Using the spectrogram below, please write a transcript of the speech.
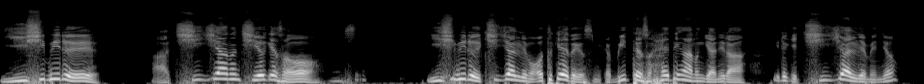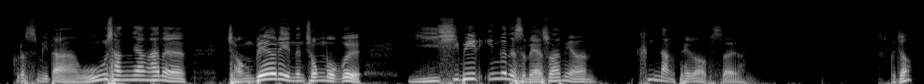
20일을 아, 지지하는 지역에서 20일을 지지하려면 어떻게 해야 되겠습니까? 밑에서 헤딩하는 게 아니라 이렇게 지지하려면요. 그렇습니다. 우상향하는 정배열에 있는 종목을 20일 인근에서 매수하면 큰 낭패가 없어요. 그죠?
